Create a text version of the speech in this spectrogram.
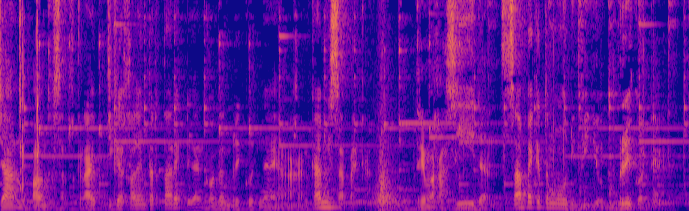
Jangan lupa untuk subscribe jika kalian tertarik dengan konten berikutnya yang akan kami sampaikan. Terima kasih dan sampai ketemu di video berikutnya.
